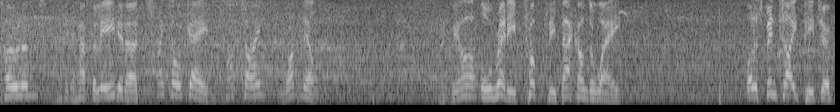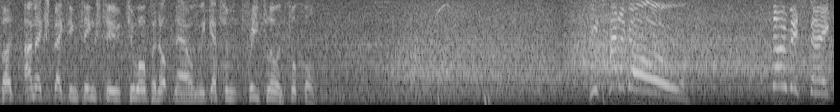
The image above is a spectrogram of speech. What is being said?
Poland happy to have the lead in a tight old game. Half-time, 1-0. And we are already promptly back underway. Well, it's been tight, Peter, but I'm expecting things to, to open up now and we get some free-flowing football. He's had a go! No mistake!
